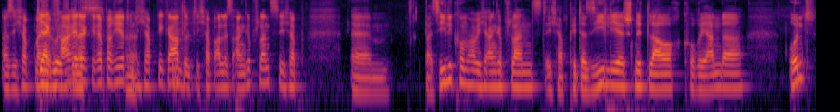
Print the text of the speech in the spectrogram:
Also ich habe meine Ja, gut, Fahrräder das- repariert und ja. ich habe gegartelt. Ich habe alles angepflanzt. Ich habe ähm, Basilikum habe ich angepflanzt. Ich habe Petersilie, Schnittlauch, Koriander und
